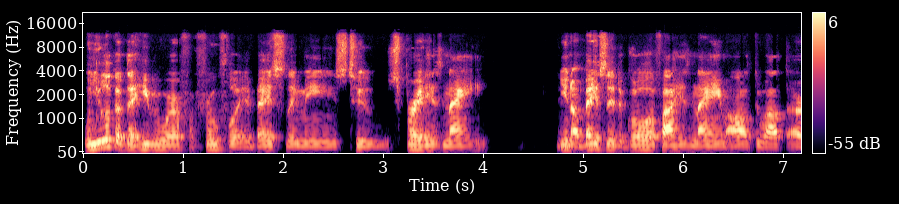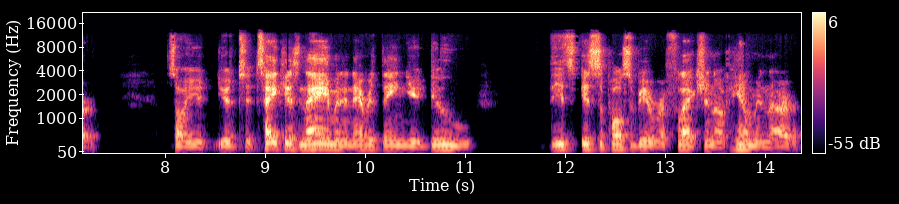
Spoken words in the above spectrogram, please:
When you look up the Hebrew word for fruitful, it basically means to spread His name. You know, basically to glorify His name all throughout the earth. So you you're to take His name and in everything you do, it's, it's supposed to be a reflection of him in the earth.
